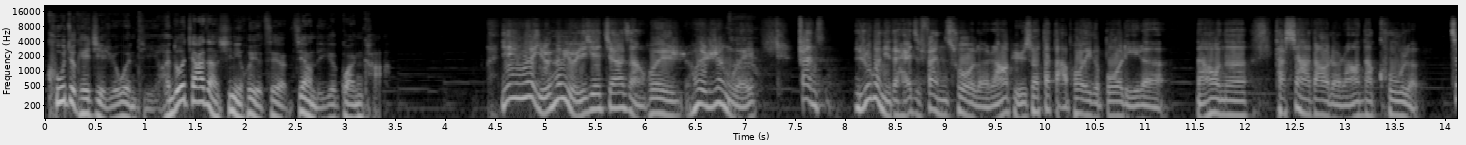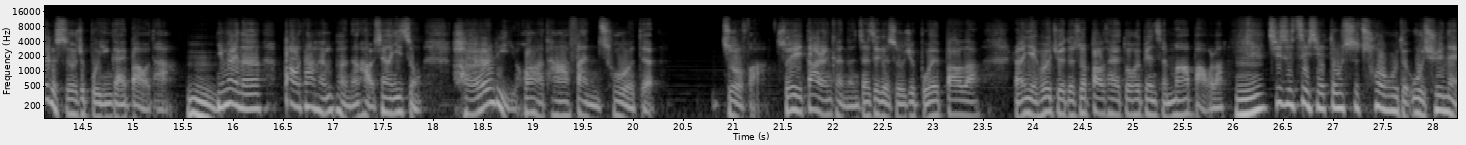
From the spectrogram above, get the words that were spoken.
哭就可以解决问题。很多家长心里会有这样这样的一个关卡。因为也会有一些家长会会认为，犯如果你的孩子犯错了，然后比如说他打破一个玻璃了。然后呢，他吓到了，然后他哭了，这个时候就不应该抱他，嗯，因为呢，抱他很可能好像一种合理化他犯错的做法，所以大人可能在这个时候就不会抱了，然后也会觉得说抱太多会变成妈宝了，嗯，其实这些都是错误的误区呢，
